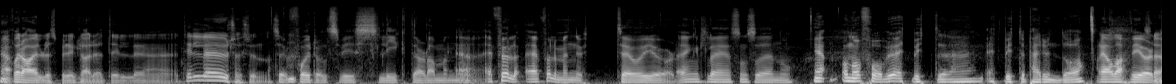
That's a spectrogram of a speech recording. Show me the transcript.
Ja. For å ha elleve spillere klare til, eh, til eh, utslagsrunden. Så er forholdsvis lik der, da. Men Ja. eh, jeg, føler, jeg føler nødt til å gjøre det, egentlig, sånn som det er nå. Ja, og nå får vi jo et bytte, et bytte per runde òg. Ja da, vi gjør det.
